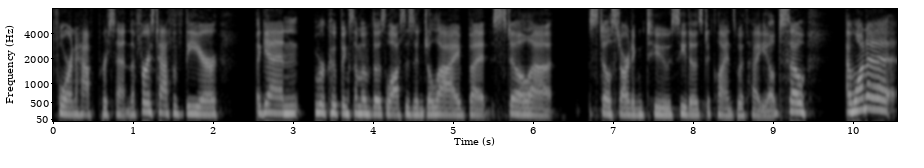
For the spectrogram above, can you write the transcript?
four and a half percent in the first half of the year. Again, recouping some of those losses in July, but still uh, still starting to see those declines with high yield. So I want to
